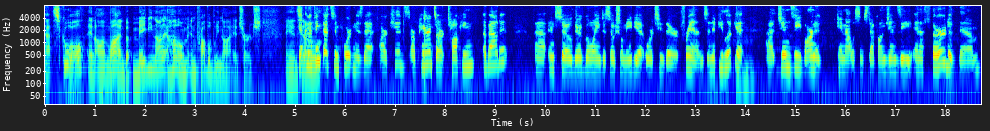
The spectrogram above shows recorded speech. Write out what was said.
at school and online, but maybe not at home, and probably not at church. And Yeah, so, and I think that's important is that our kids, our parents aren't talking about it. Uh, and so they're going to social media or to their friends. And if you look at Mhm. uh, Gen Z, Barna came out with some stuff on Gen Z, and a third of them,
